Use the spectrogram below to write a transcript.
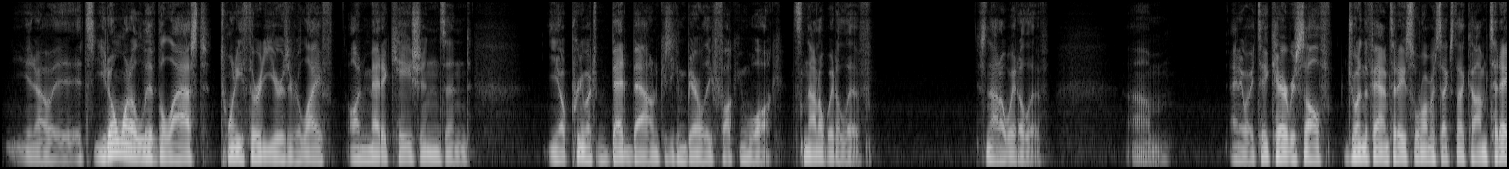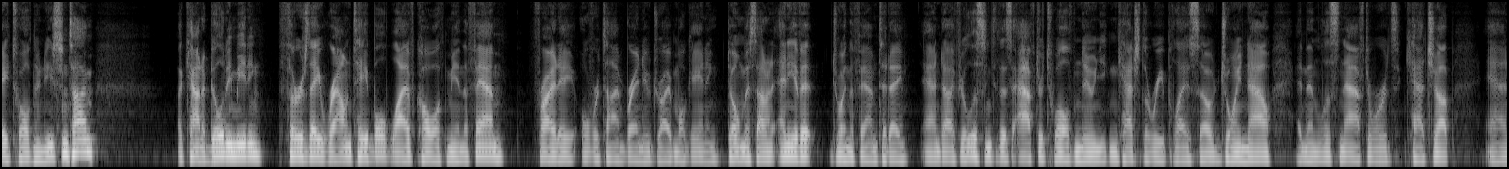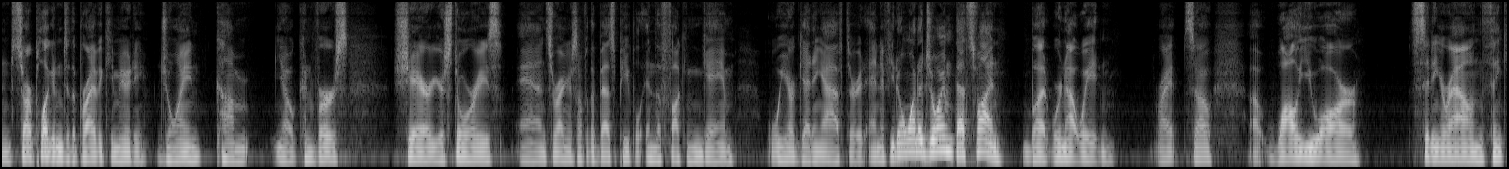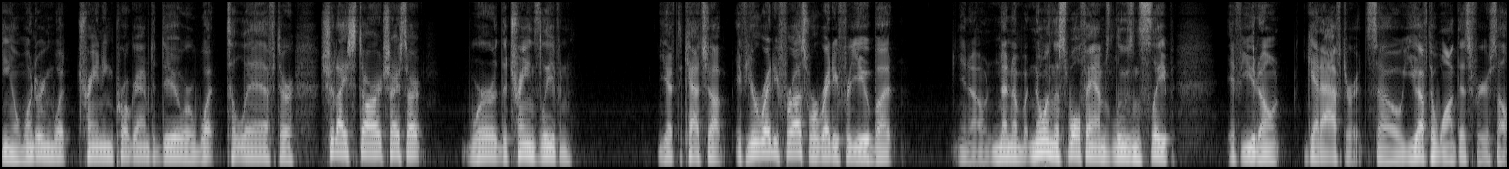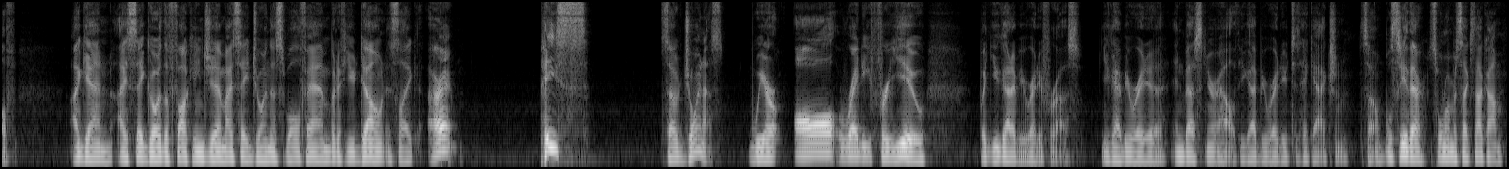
you know, it's you don't want to live the last 20, 30 years of your life on medications and you know, pretty much bedbound because you can barely fucking walk. It's not a way to live. It's not a way to live. Um, Anyway, take care of yourself. Join the fam today, swolenormousx.com. Today, 12 noon Eastern time. Accountability meeting. Thursday, roundtable, live call with me and the fam. Friday, overtime, brand new drive While Gaining. Don't miss out on any of it. Join the fam today. And uh, if you're listening to this after 12 noon, you can catch the replay. So join now and then listen afterwards, catch up, and start plugging into the private community. Join, come, you know, converse, share your stories, and surround yourself with the best people in the fucking game. We are getting after it. And if you don't want to join, that's fine, but we're not waiting, right? So uh, while you are sitting around thinking and wondering what training program to do or what to lift or should I start, should I start? We're the train's leaving. You have to catch up. If you're ready for us, we're ready for you. But you know, none of no one the Swole fam's losing sleep if you don't get after it. So you have to want this for yourself. Again, I say go to the fucking gym. I say join the Swole fam. But if you don't, it's like, all right, peace. So join us. We are all ready for you, but you got to be ready for us. You got to be ready to invest in your health. You got to be ready to take action. So we'll see you there. SwoleNormousX.com.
